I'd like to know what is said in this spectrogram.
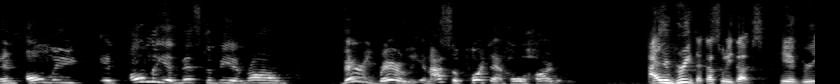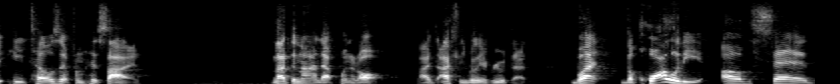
and only and only admits to being wrong very rarely, and I support that wholeheartedly. I agree that that's what he does. He agree. He tells it from his side. Not denying that point at all. I actually really agree with that. But the quality of said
